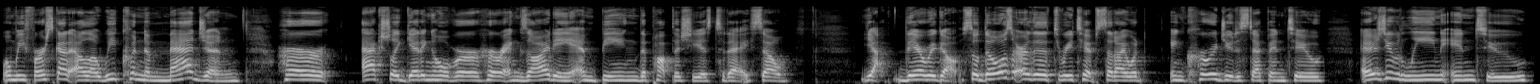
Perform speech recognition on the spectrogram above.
When we first got Ella, we couldn't imagine her actually getting over her anxiety and being the pup that she is today. So, yeah, there we go. So, those are the three tips that I would encourage you to step into as you lean into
